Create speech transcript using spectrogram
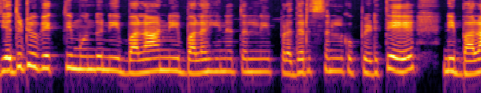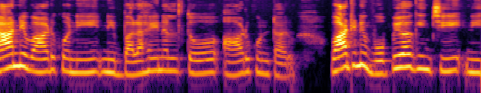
ఎదుటి వ్యక్తి ముందు నీ బలాన్ని బలహీనతల్ని ప్రదర్శనలకు పెడితే నీ బలాన్ని వాడుకొని నీ బలహీనలతో ఆడుకుంటారు. వాటిని ఉపయోగించి నీ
